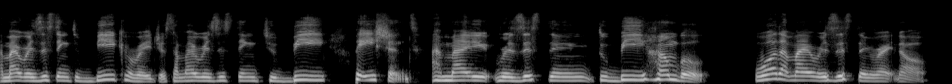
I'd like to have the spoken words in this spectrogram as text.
Am I resisting to be courageous? Am I resisting to be patient? Am I resisting to be humble? What am I resisting right now?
